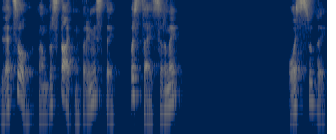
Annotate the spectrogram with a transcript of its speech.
Для цього нам достатньо перемістити ось цей сирник ось сюди.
